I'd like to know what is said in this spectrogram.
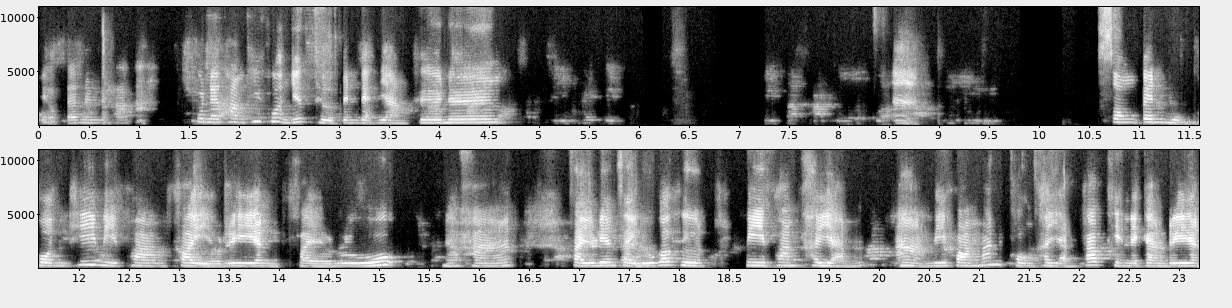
เดี๋ยวแป๊บนึงนะคะ คุณธรรมที่ควรยึดถือเป็นแบบอย่างคือหนึ่ง อะทรงเป็นบุคคลที่มีความใฝ่เรียนใฝ่รู้นะคะใฝ่เรียนใฝ่รู้ก็คือ มีความขยันอ่ามีความมั่นคงขยันภาคเพียรในการเรียน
